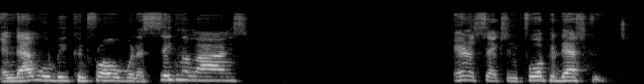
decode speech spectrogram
and that will be controlled with a signalized intersection for pedestrians.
